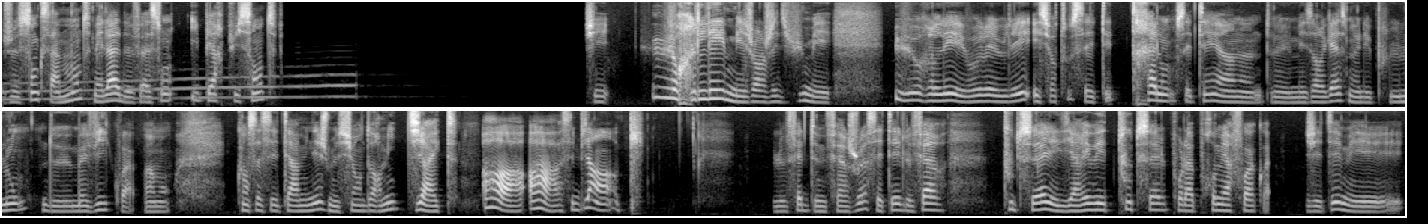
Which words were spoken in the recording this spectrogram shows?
Je sens que ça monte, mais là de façon hyper puissante. J'ai hurlé, mais genre j'ai dû mais hurler, hurler, hurler, et surtout ça a été très long. C'était un de mes orgasmes les plus longs de ma vie, quoi, vraiment. Quand ça s'est terminé, je me suis endormie direct. Ah, ah, c'est bien. Hein. Le fait de me faire jouer, c'était le faire toute seule et d'y arriver toute seule pour la première fois. Quoi. J'étais mais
